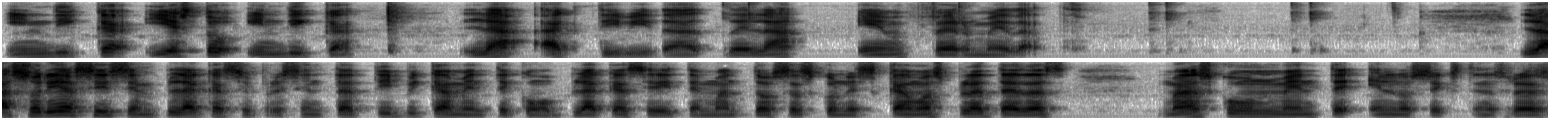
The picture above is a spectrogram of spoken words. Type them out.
indica, y esto indica la actividad de la enfermedad. La psoriasis en placas se presenta típicamente como placas eritematosas con escamas platadas más comúnmente en los extensores,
